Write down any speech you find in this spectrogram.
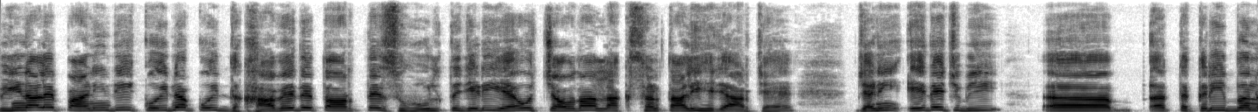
ਪੀਣ ਵਾਲੇ ਪਾਣੀ ਦੀ ਕੋਈ ਨਾ ਕੋਈ ਦਿਖਾਵੇ ਦੇ ਤੌਰ ਤੇ ਸਹੂਲਤ ਜਿਹੜੀ ਹੈ ਉਹ 14 ਲੱਖ 47 ਹਜ਼ਾਰ ਚ ਹੈ। ਜਾਣੀ ਇਹਦੇ ਚ ਵੀ ਤਕਰੀਬਨ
